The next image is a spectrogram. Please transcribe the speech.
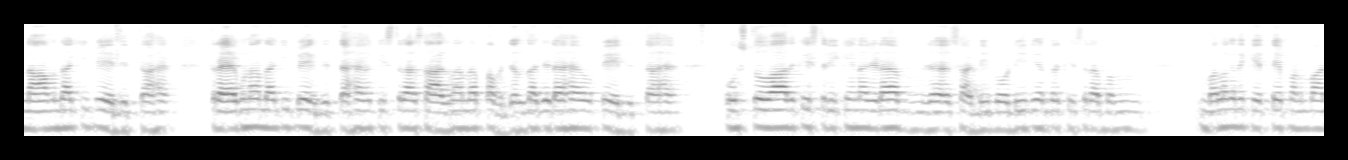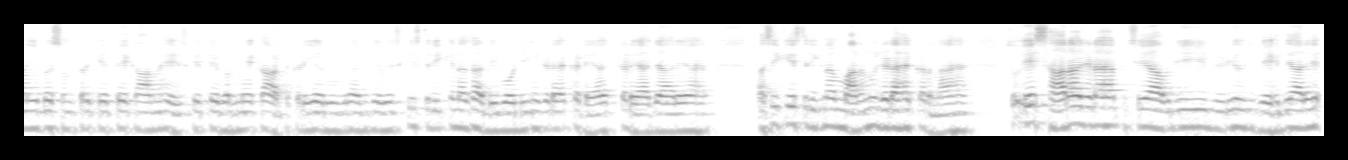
ਨਾਮ ਦਾ ਕੀ ਭੇਜ ਦਿੱਤਾ ਹੈ ਤ੍ਰੈ ਗੁਣਾਂ ਦਾ ਕੀ ਭੇਜ ਦਿੱਤਾ ਹੈ, ਕਿਸ ਤਰ੍ਹਾਂ ਸਾਗਰਾਂ ਦਾ ਭਵਜਲ ਦਾ ਜਿਹੜਾ ਹੈ ਉਹ ਭੇਜ ਦਿੱਤਾ ਹੈ, ਉਸ ਤੋਂ ਬਾਅਦ ਕਿਸ ਤਰੀਕੇ ਨਾਲ ਜਿਹੜਾ ਸਾਡੀ ਬੋਡੀ ਦੇ ਅੰਦਰ ਕਿਸ ਤਰ੍ਹਾਂ ਬੰ- ਮਤਲਬ ਕਹਿੰਦੇ ਕੇਤੇ ਪਣ ਬਾਣੀ ਬਸੰਤਰ ਕੇਤੇ ਕਾਮ ਹੇਸ ਕੇਤੇ, ਵਰਮੇ, ਘਾਟ ਕੜੀਏ ਰੂਪ, ਰੰਗ ਕੇ ਵਿੱਚ ਕਿਸ ਤਰੀਕੇ ਨਾਲ ਸਾਡੀ ਬੋਡੀ ਨੂੰ ਜਿਹੜਾ ਹੈ ਘਟਿਆ ਘੜਿਆ ਜਾ ਰਿਹਾ ਹੈ, ਅਸੀਂ ਕਿਸ ਤਰੀਕੇ ਨਾਲ ਮਨ ਨੂੰ ਜਿਹੜਾ ਹੈ ਘੜਨਾ ਹੈ ਸੋ ਇਹ ਸਾਰਾ ਜਿਹੜਾ ਹੈ ਪਿੱਛੇ ਆਪ ਜੀ ਵੀਡੀਓ ਵਿੱਚ ਦੇਖਦੇ ਆ ਰਹੇ।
